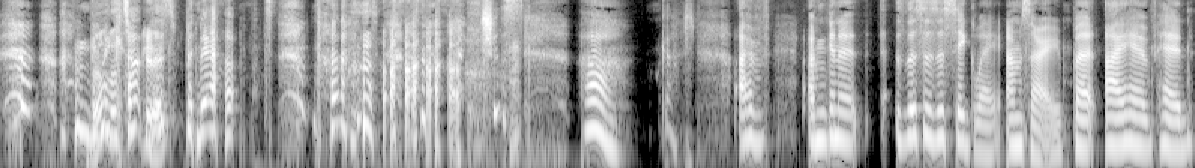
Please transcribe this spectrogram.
I'm going to that's cut okay. this bit out. But just, oh gosh. I've, I'm going to, this is a segue. I'm sorry, but I have had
